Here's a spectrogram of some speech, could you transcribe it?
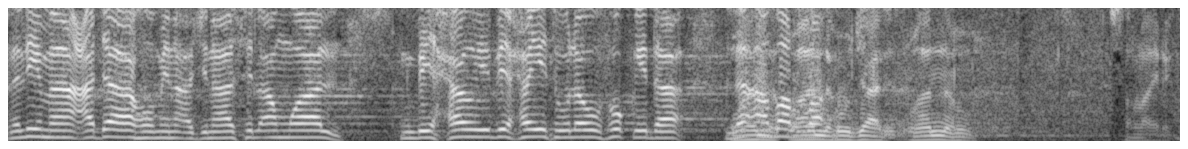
لما عداه من أجناس الأموال بحي... بحيث لو فقد لأضر وأنه جار وأنه صلى الله عليكم.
